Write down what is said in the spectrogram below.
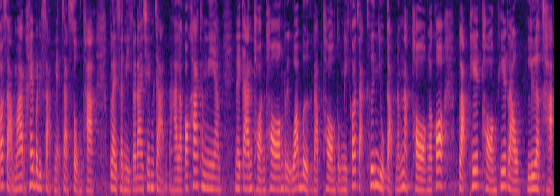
ก็สามารถให้บริษัทเนี่ยจัดส่งทางไปรษณีย์ก็ได้เช่นกันนะคะแล้วก็ค่าธรรมเนียมในการถอนทองหรือว่าเบิกรับทองตรงนี้ก็จะขึ้นอยู่กับน้ำหนักทอง แล้วก็ประเภททองที่เราเลือกค่ะ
